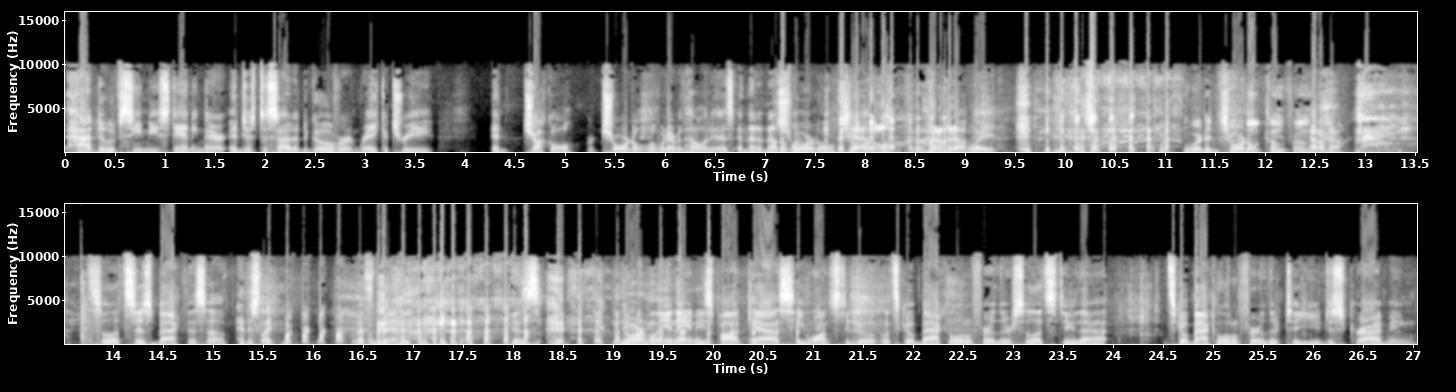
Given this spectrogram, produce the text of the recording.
had to have seen me standing there and just decided to go over and rake a tree and chuckle or chortle or whatever the hell it is. And then another Chortle? one. Chortle, chortle? I don't know. wait. Where did chortle come from? I don't know. So let's just back this up. And it's like, buck, buck, buck, buck. That's the, because normally in Andy's podcast he wants to go. Let's go back a little further. So let's do that. Let's go back a little further to you describing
